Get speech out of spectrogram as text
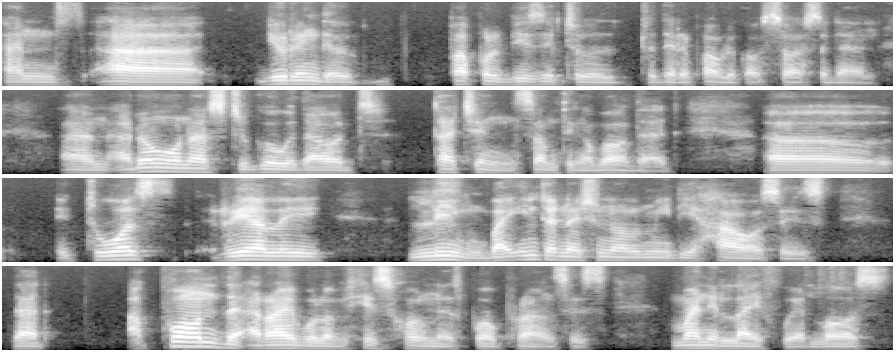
and uh, during the papal visit to, to the Republic of South Sudan. And I don't want us to go without touching something about that. Uh, it was really linked by international media houses that upon the arrival of His Holiness Pope Francis, many lives were lost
